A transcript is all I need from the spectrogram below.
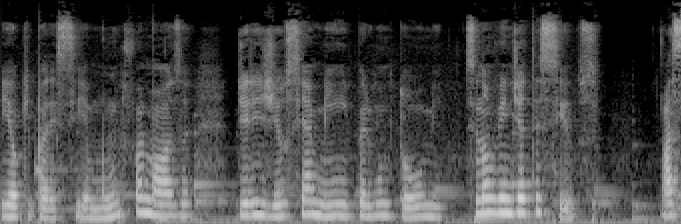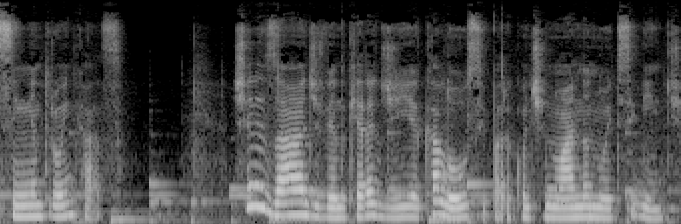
e, ao que parecia muito formosa, dirigiu-se a mim e perguntou-me se não vendia tecidos. Assim entrou em casa. Xerezade, vendo que era dia, calou-se para continuar na noite seguinte.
